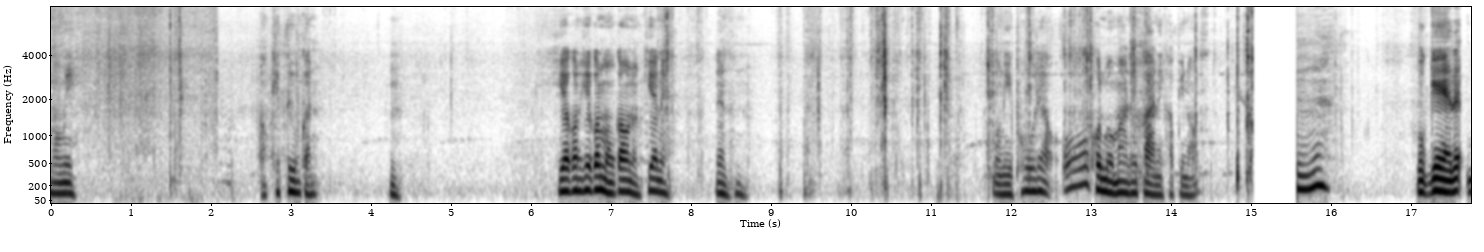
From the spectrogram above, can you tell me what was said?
มองนี่เอาแค่ตืมกัน เคลียร์ก่อนเคลียร์ก่อนหมองเก้านั่นเคลียร์เนี่ยนั่นมองนี้โพแล้ว โอ้คนบ่มาได้ปลานี่ครับพี่น้องโบแก่เด้โบ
